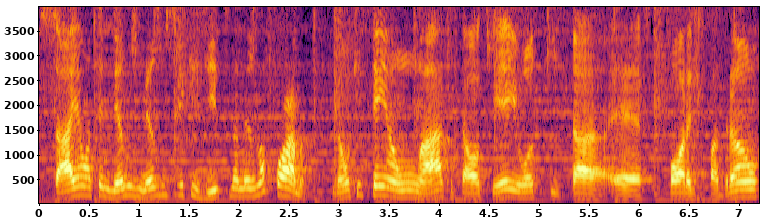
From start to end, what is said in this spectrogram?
saiam atendendo os mesmos requisitos da mesma forma. Não que tenha um lá que está ok, outro que está é, fora de padrão,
